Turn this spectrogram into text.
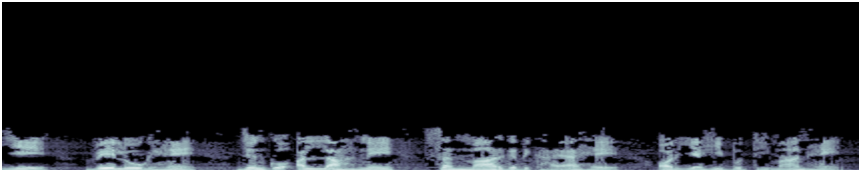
ये वे लोग हैं जिनको अल्लाह ने सन्मार्ग दिखाया है और यही बुद्धिमान हैं।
